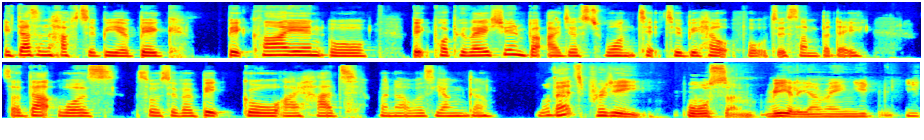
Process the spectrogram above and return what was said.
It doesn't have to be a big big client or big population, but I just want it to be helpful to somebody. So that was sort of a big goal I had when I was younger. Well, that's pretty awesome, really. I mean, you you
